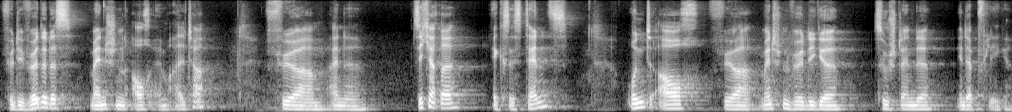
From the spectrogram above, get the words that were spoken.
für die Würde des Menschen auch im Alter, für eine sichere Existenz und auch für menschenwürdige Zustände in der Pflege.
